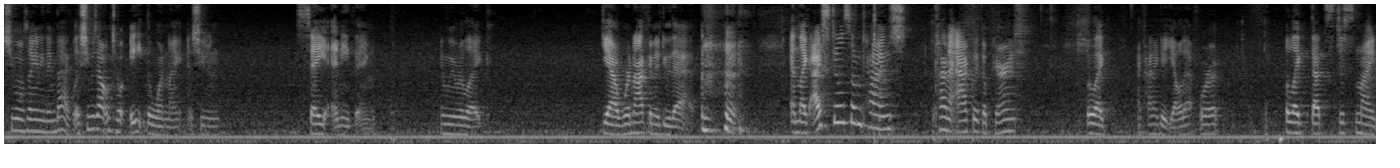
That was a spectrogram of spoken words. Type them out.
she won't say anything back. Like she was out until eight the one night and she didn't say anything. And we were like, yeah, we're not gonna do that. and like I still sometimes kind of act like a parent, but like I kind of get yelled at for it. But like that's just my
